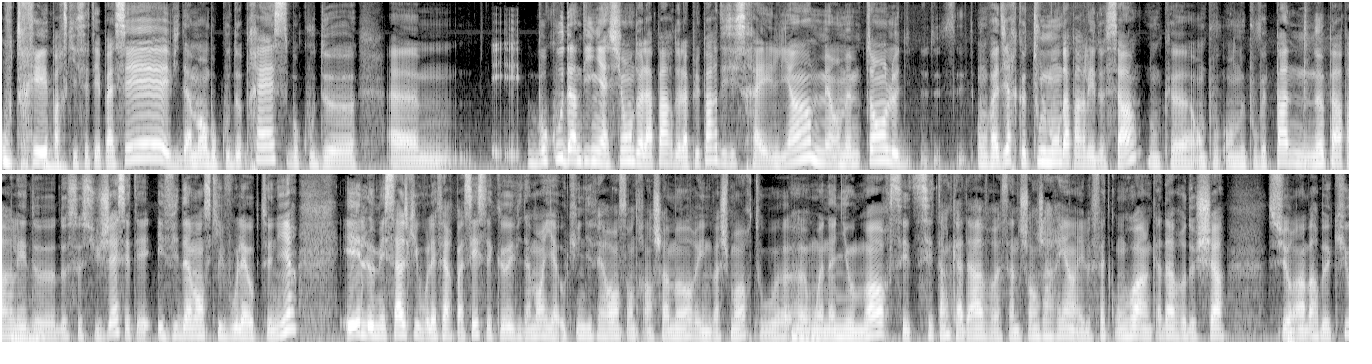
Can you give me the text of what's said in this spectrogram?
outrés par ce qui s'était passé. Évidemment, beaucoup de presse, beaucoup de beaucoup d'indignation de la part de la plupart des Israéliens, mais en même temps, le, on va dire que tout le monde a parlé de ça. Donc, euh, on, ne pouvait pas ne pas parler de, de ce sujet. C'était évidemment ce qu'ils voulaient obtenir. Et le message qu'ils voulaient faire passer, c'est qu'évidemment, il n'y a aucune différence entre un chat mort et une vache morte ou, euh, ou un agneau mort. C'est un cadavre, ça ne change à rien. Et le fait qu'on voit un cadavre de chat sur un barbecue,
